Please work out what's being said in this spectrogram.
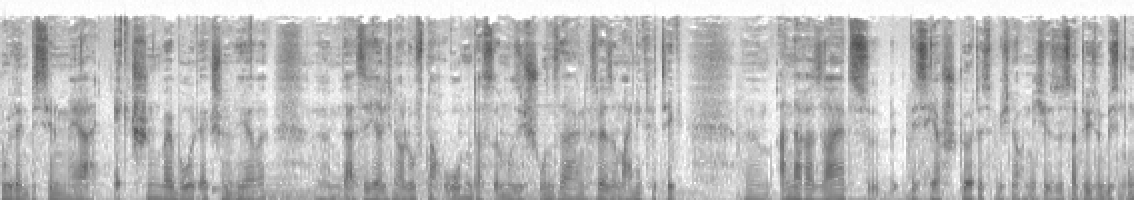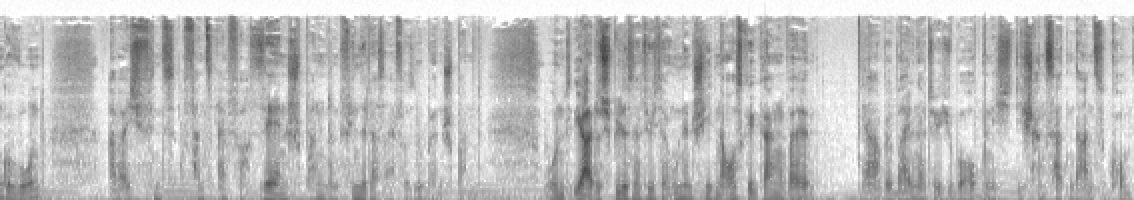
cool, wenn ein bisschen mehr Action bei Bold Action wäre. Ähm, da ist sicherlich noch Luft nach oben, das muss ich schon sagen. Das wäre so meine Kritik. Ähm, andererseits, bisher stört es mich noch nicht. Es ist natürlich so ein bisschen ungewohnt, aber ich fand es einfach sehr entspannt und finde das einfach super entspannt. Und ja, das Spiel ist natürlich dann unentschieden ausgegangen, weil ja, wir beide natürlich überhaupt nicht die Chance hatten, da anzukommen.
